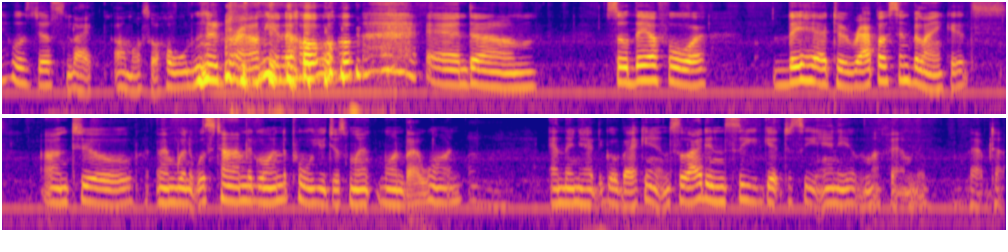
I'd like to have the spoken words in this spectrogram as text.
It was just like almost a hole in the ground, you know. and um, so therefore, they had to wrap us in blankets until, and when it was time to go in the pool, you just went one by one, and then you had to go back in. So I didn't see get to see any of my family baptized.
